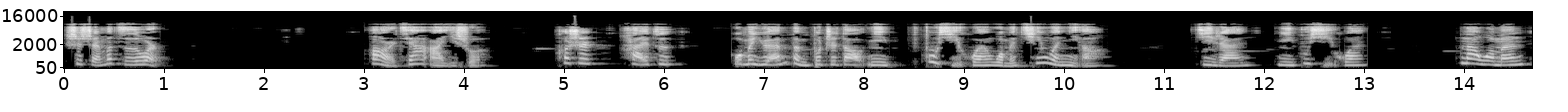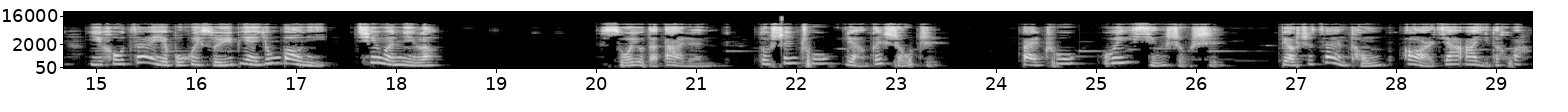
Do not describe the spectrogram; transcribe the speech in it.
是什么滋味儿。”奥尔加阿姨说：“可是，孩子，我们原本不知道你不喜欢我们亲吻你啊。既然你不喜欢，那我们以后再也不会随便拥抱你、亲吻你了。”所有的大人都伸出两根手指，摆出 V 型手势，表示赞同奥尔加阿姨的话。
